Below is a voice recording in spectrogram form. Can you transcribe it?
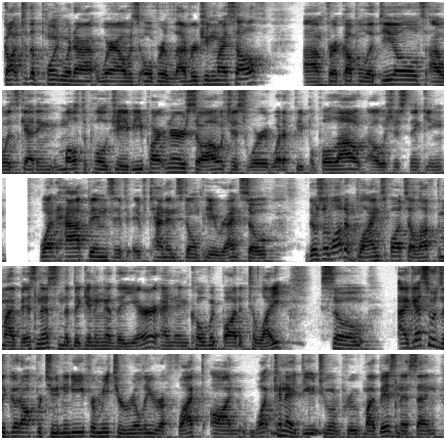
got to the point where I, where I was over leveraging myself um, for a couple of deals. I was getting multiple JV partners. So I was just worried, what if people pull out? I was just thinking, what happens if, if tenants don't pay rent? So there's a lot of blind spots I left in my business in the beginning of the year, and, and COVID brought it to light. So I guess it was a good opportunity for me to really reflect on what can I do to improve my business. And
